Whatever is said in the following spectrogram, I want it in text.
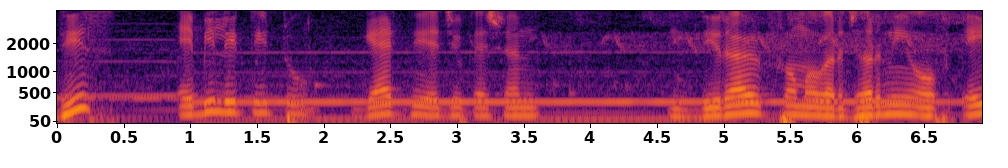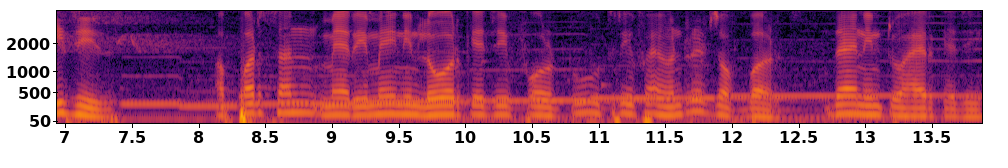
This ability to get the education is derived from our journey of ages. A person may remain in lower KG for two, three, five hundreds of births, then into higher KG,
